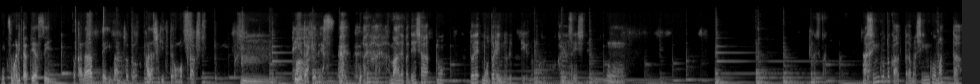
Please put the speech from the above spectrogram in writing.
見積もり立てやすいのかなって今ちょっと話聞いてて思ったっうん。ていうだけです。はいはいはい。まあ、なんか電車のどれ、もうどれに乗るっていうのも分かりやすいしね。うん確かに。まあ、はい信号とかあったら、まあ、信号を待った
